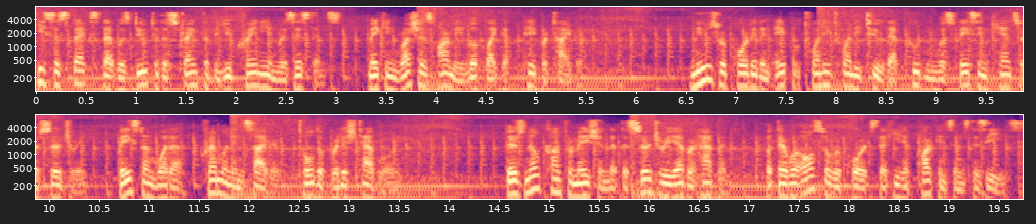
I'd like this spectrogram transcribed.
He suspects that was due to the strength of the Ukrainian resistance, making Russia's army look like a paper tiger. News reported in April 2022 that Putin was facing cancer surgery, based on what a Kremlin insider told a British tabloid. There's no confirmation that the surgery ever happened, but there were also reports that he had Parkinson's disease.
